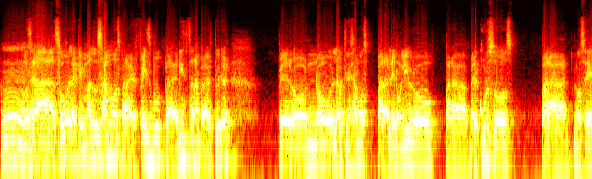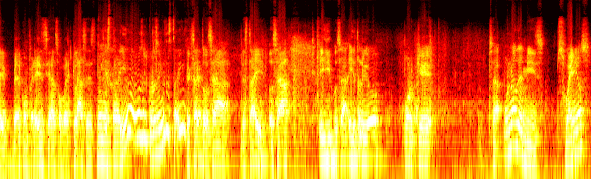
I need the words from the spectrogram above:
Mm, O sea, somos la que más lo usamos para ver Facebook, para ver Instagram, para ver Twitter, pero no la utilizamos para leer un libro, para ver cursos, para, no sé, ver conferencias o ver clases. no, y está ahí, vamos, el conocimiento está ahí. Exacto, o sea, está ahí. O sea, y, o sea, yo te lo digo porque, o sea, uno de mis sueños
